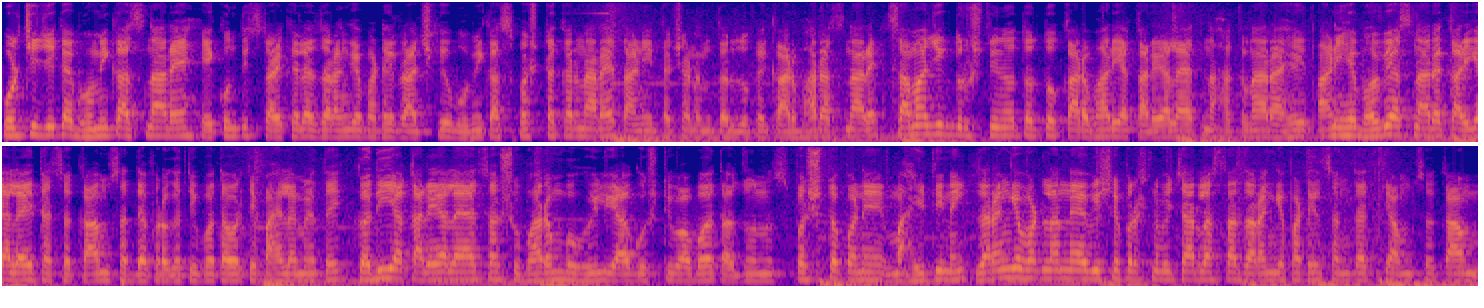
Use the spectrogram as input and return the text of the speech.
पुढची जी काही भूमिका असणार आहे एकोणतीस तारखेला जरांगे पाटील राजकीय भूमिका स्पष्ट करणार आहेत आणि त्याच्यानंतर जो काही कारभार असणार आहे सामाजिक दृष्टीनं तर तो कारभार या कार्यालयातनं हाकणार आहेत. आणि हे भव्य असणारं कार्यालय त्याचं काम सध्या प्रगतीपथावरती पाहायला मिळतंय. कधी या कार्यालयाचा शुभारंभ होईल या गोष्टीबाबत अजून स्पष्टपणे माहिती नाही. जरांगे पाटलांना याविषयी प्रश्न विचारला असता जरांगे पाटील सांगतात की आमचं काम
